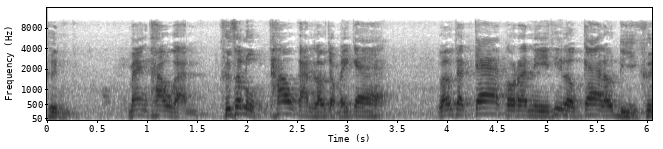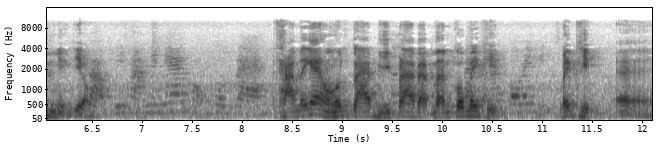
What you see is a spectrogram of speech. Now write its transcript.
ขึ้นโอเคแม่งเท่ากัน คือสรุปเท่ากันเราจะไม่แก้ เราจะแก้กรณีที่เราแก้แล้วดีขึ้นอย่างเดียวแบบมีถามในแง่ของคนแปลถามในแง่ของคนแปลบีแปลแบบนั้นก็ไม่ผิดก็ไม่ผิดไม่ผิดเออ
